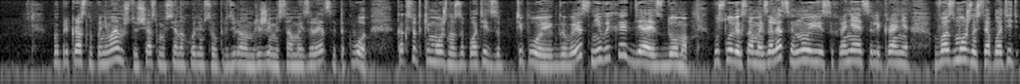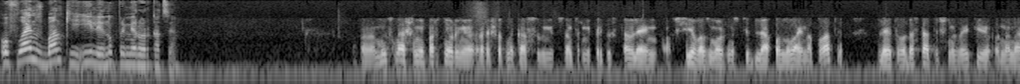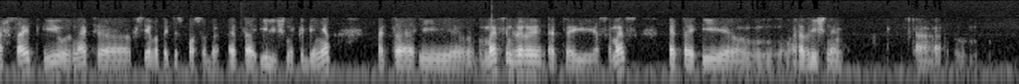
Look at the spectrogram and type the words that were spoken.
Мы прекрасно понимаем, что сейчас мы все находимся в определенном режиме самоизоляции. Так вот, как все-таки можно заплатить за тепло и ГВС, не выходя из дома в условиях самоизоляции, ну и сохраняется ли крайне возможность оплатить офлайн в банке или, ну, к примеру, РКЦ? А, мы с нашими партнерами расчетно-кассовыми центрами предоставляем все возможности для онлайн-оплаты – для этого достаточно зайти на наш сайт и узнать э, все вот эти способы. Это и личный кабинет, это и мессенджеры, это и смс, это и различные э,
